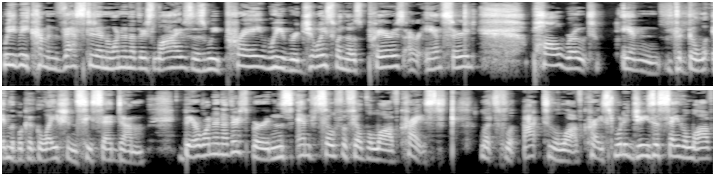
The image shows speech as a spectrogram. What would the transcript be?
We become invested in one another's lives as we pray. We rejoice when those prayers are answered. Paul wrote in the in the book of Galatians, he said, um, "Bear one another's burdens and so fulfill the law of Christ." Let's flip back to the law of Christ. What did Jesus say? The law of,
